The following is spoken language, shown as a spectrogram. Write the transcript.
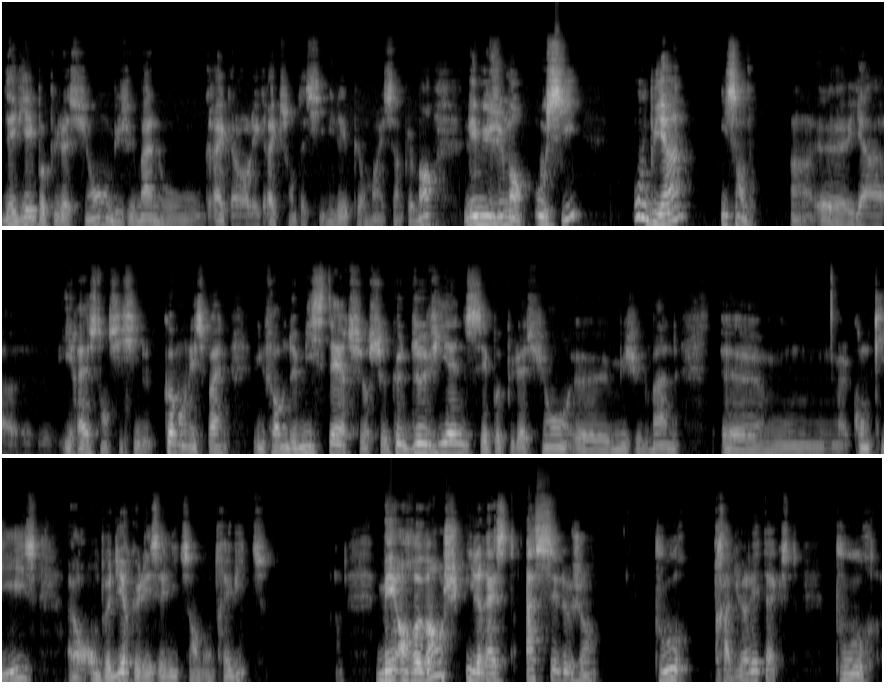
des vieilles populations musulmanes ou grecques. Alors les Grecs sont assimilés purement et simplement, les musulmans aussi, ou bien ils s'en vont. Hein. Euh, il, y a, il reste en Sicile, comme en Espagne, une forme de mystère sur ce que deviennent ces populations euh, musulmanes euh, conquises. Alors on peut dire que les élites s'en vont très vite, hein. mais en revanche, il reste assez de gens pour traduire les textes, pour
